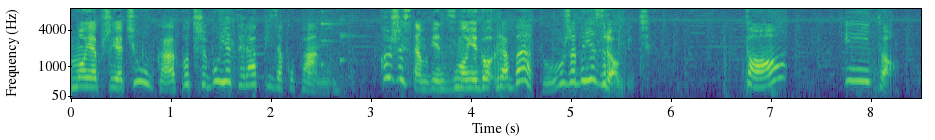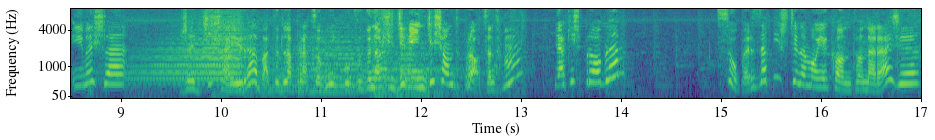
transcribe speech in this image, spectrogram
Moja przyjaciółka potrzebuje terapii zakupami. Korzystam więc z mojego rabatu, żeby je zrobić. To i to. I myślę, że dzisiaj rabat dla pracowników wynosi 90%. Hm? Jakiś problem? Super, zapiszcie na moje konto na razie.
